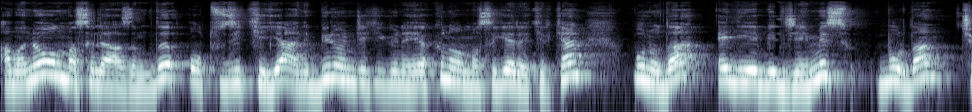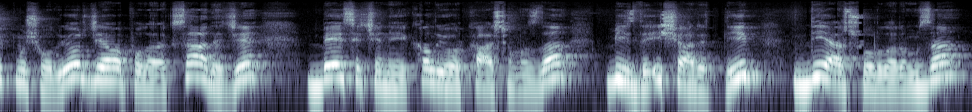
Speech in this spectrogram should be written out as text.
Ama ne olması lazımdı? 32 yani bir önceki güne yakın olması gerekirken bunu da eleyebileceğimiz buradan çıkmış oluyor. Cevap olarak sadece B seçeneği kalıyor karşımızda. Biz de işaretleyip diğer sorularımıza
